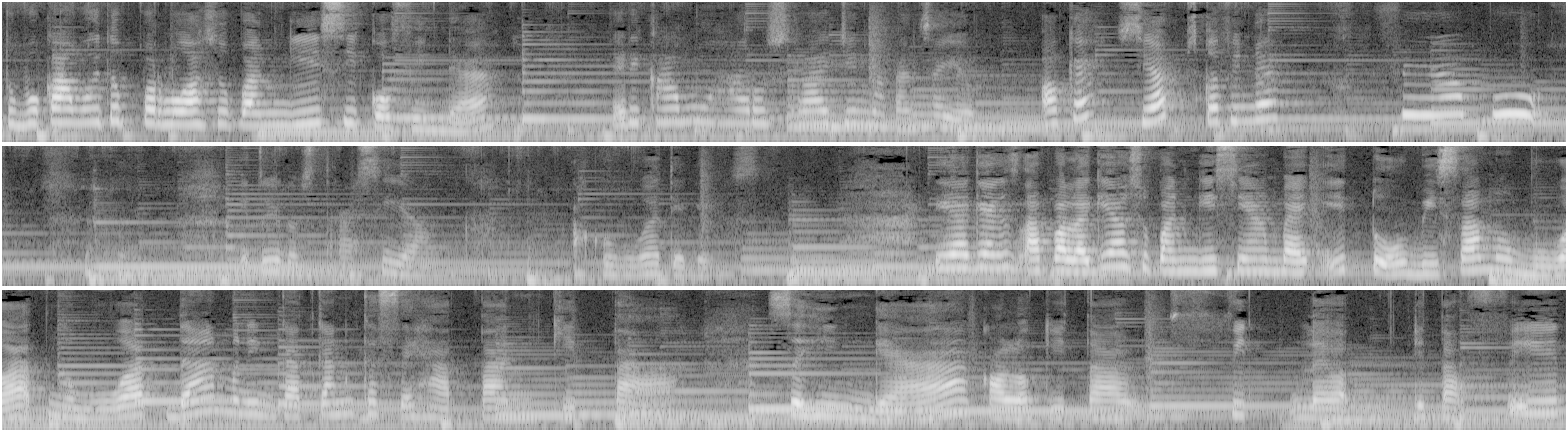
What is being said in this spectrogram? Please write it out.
tubuh kamu itu perlu asupan gizi Kovinda jadi kamu harus rajin makan sayur. Oke, siap Skovinda? Siap bu. Itu ilustrasi yang aku buat ya gengs. Iya gengs, apalagi asupan gizi yang baik itu bisa membuat, ngebuat, dan meningkatkan kesehatan kita. Sehingga kalau kita fit, kita fit,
